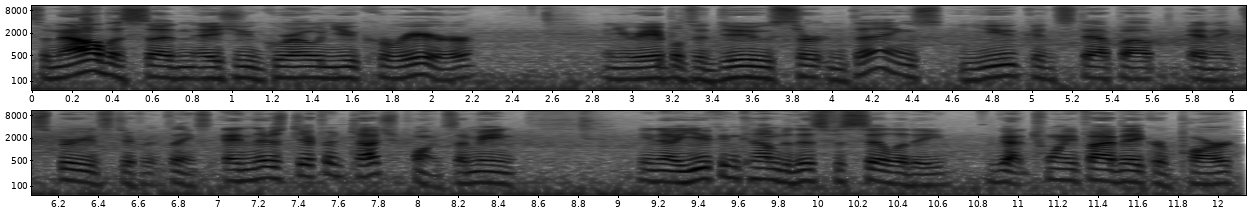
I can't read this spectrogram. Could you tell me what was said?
So now all of a sudden, as you grow in your career and you're able to do certain things, you can step up and experience different things. And there's different touch points. I mean, you know, you can come to this facility. We've got 25 acre park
